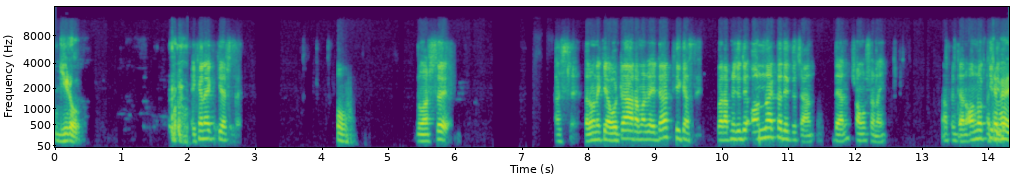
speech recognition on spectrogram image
জিরো এখানে কি আসছে? ও নো আসছে? আসছে। তার মানে কি ওটা আর আমার এটা ঠিক আছে। এবার আপনি যদি অন্য একটা দিতে চান দেন সমস্যা নাই। আপনি দেন। অন্য কি ভাই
